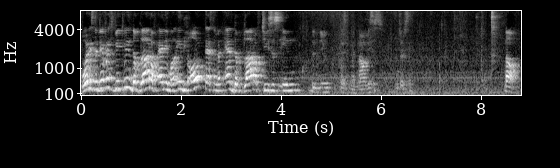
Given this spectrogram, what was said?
What is the difference between the blood of animal in the Old Testament and the blood of Jesus in the New Testament? Now, this is interesting. Now,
